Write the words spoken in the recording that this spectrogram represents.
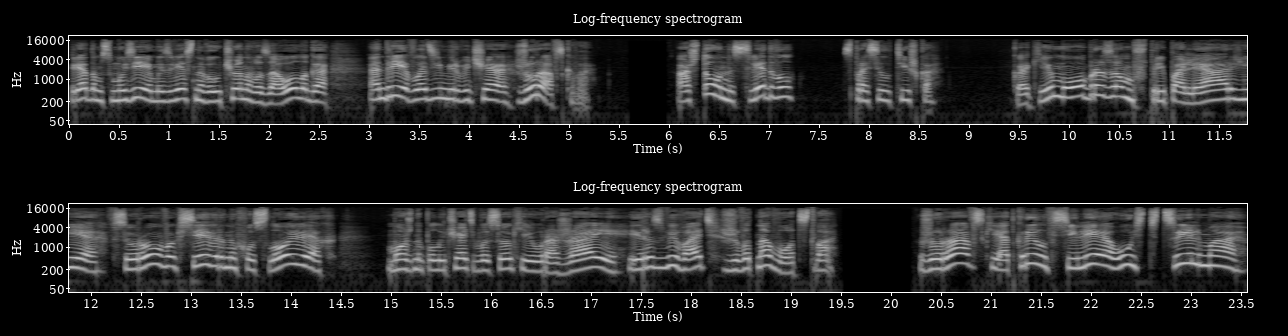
рядом с музеем известного ученого-зоолога Андрея Владимировича Журавского. «А что он исследовал?» — спросил Тишка. «Каким образом в Приполярье, в суровых северных условиях можно получать высокие урожаи и развивать животноводство?» Журавский открыл в селе Усть-Цильма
